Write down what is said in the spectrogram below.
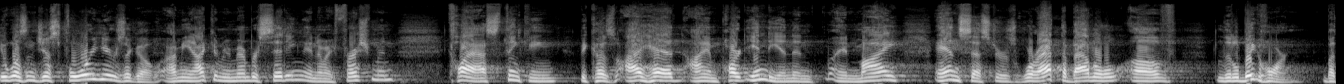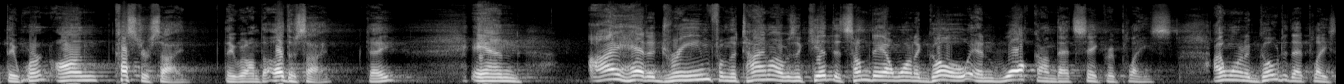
It wasn't just four years ago. I mean, I can remember sitting in my freshman class thinking, because I had, I am part Indian, and, and my ancestors were at the Battle of Little Bighorn, but they weren't on Custer's side. They were on the other side, okay? And I had a dream from the time I was a kid that someday I want to go and walk on that sacred place. I want to go to that place.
